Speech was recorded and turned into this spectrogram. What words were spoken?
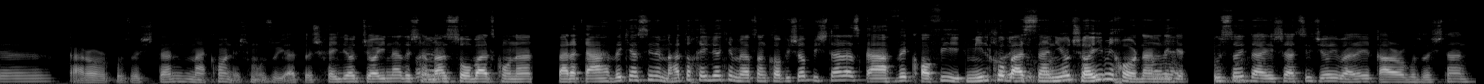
قرار گذاشتن مکانش موضوعیت داشت. خیلی ها جایی نداشتن آره. بعد صحبت کنن. برای قهوه کسی نمی حتی خیلی‌ها که می‌رفتن کافی شاپ بیشتر از قهوه coffee milk و بستنی و چایی میخوردن آره. دیگه. دوستای دهه 60 جایی برای قرار گذاشتن.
